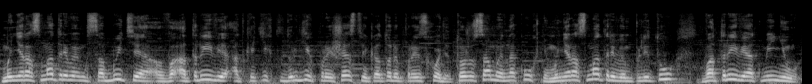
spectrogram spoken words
Мы не рассматриваем события в отрыве от каких-то других происшествий, которые происходят. То же самое на кухне. Мы не рассматриваем плиту в отрыве от меню.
